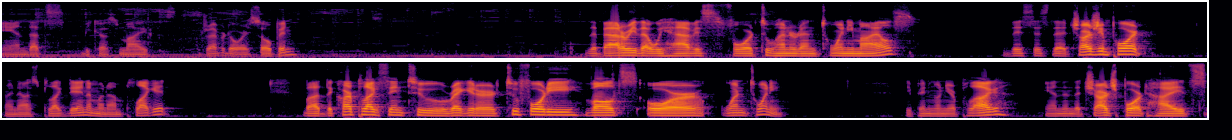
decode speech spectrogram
And that's because my driver door is open. The battery that we have is for 220 miles. This is the charging port. Right now it's plugged in I'm gonna unplug it. But the car plugs into regular 240 volts or 120 depending on your plug. And then the charge port hides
